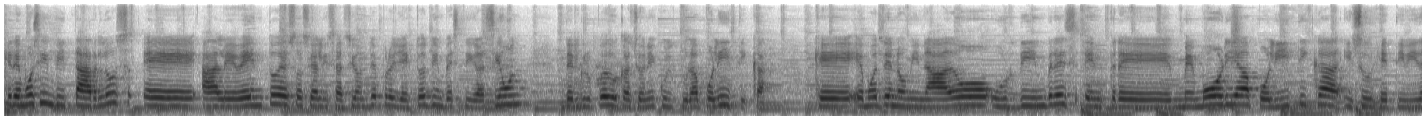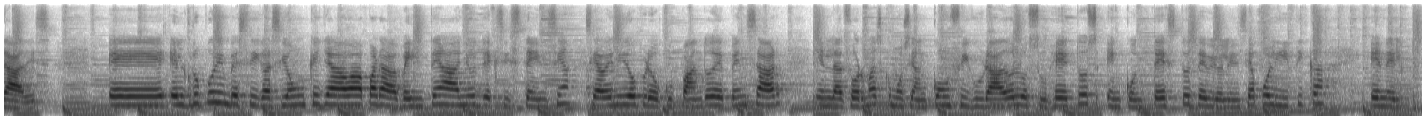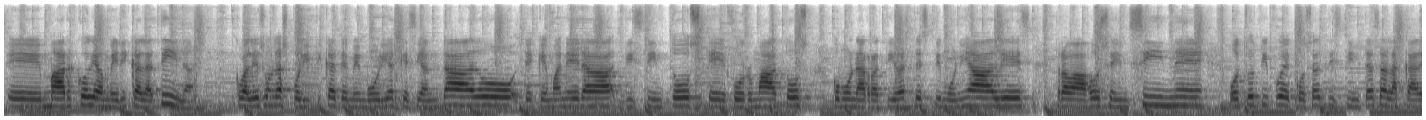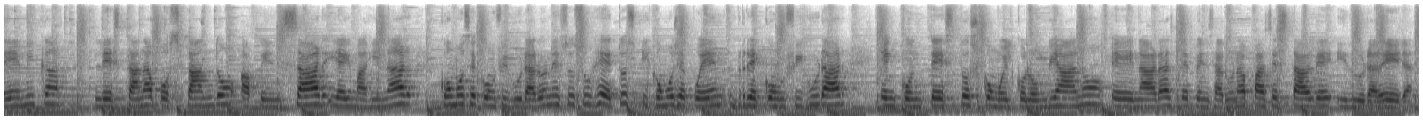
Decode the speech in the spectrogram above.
Queremos invitarlos eh, al evento de socialización de proyectos de investigación del Grupo de Educación y Cultura Política, que hemos denominado Urdimbres entre memoria, política y subjetividades. Eh, el grupo de investigación que ya va para 20 años de existencia se ha venido preocupando de pensar en las formas como se han configurado los sujetos en contextos de violencia política en el eh, marco de América Latina cuáles son las políticas de memoria que se han dado, de qué manera distintos eh, formatos como narrativas testimoniales, trabajos en cine, otro tipo de cosas distintas a la académica, le están apostando a pensar y a imaginar cómo se configuraron esos sujetos y cómo se pueden reconfigurar en contextos como el colombiano en aras de pensar una paz estable y duradera.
